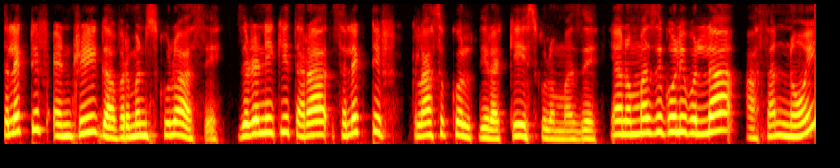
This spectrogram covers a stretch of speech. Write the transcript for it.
সিলেক্টিভ এন্ট্রি গভর্নমেন্ট স্কুলও আছে যেটা নাকি তারা সিলেক্টিভ ক্লাস সকল দি রাখে স্কুলের মাঝে ইয়ানোর মাঝে গলি বললা আসান নয়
